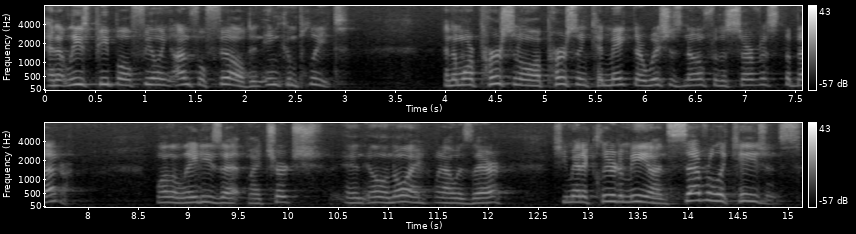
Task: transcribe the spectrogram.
And it leaves people feeling unfulfilled and incomplete. And the more personal a person can make their wishes known for the service, the better. One of the ladies at my church in Illinois, when I was there, she made it clear to me on several occasions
